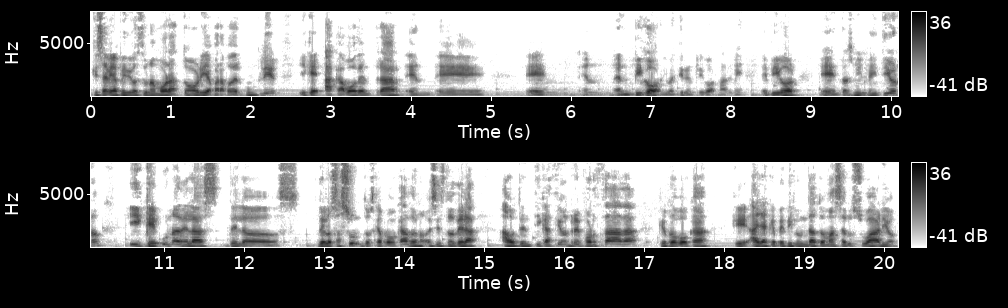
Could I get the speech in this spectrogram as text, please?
que se había pedido hasta una moratoria para poder cumplir y que acabó de entrar en, eh, en, vigor, iba a decir en rigor, madre mía, en vigor en 2021 y que uno de, las, de, los, de los asuntos que ha provocado ¿no? es esto de la autenticación reforzada que provoca que haya que pedirle un dato más al usuario.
